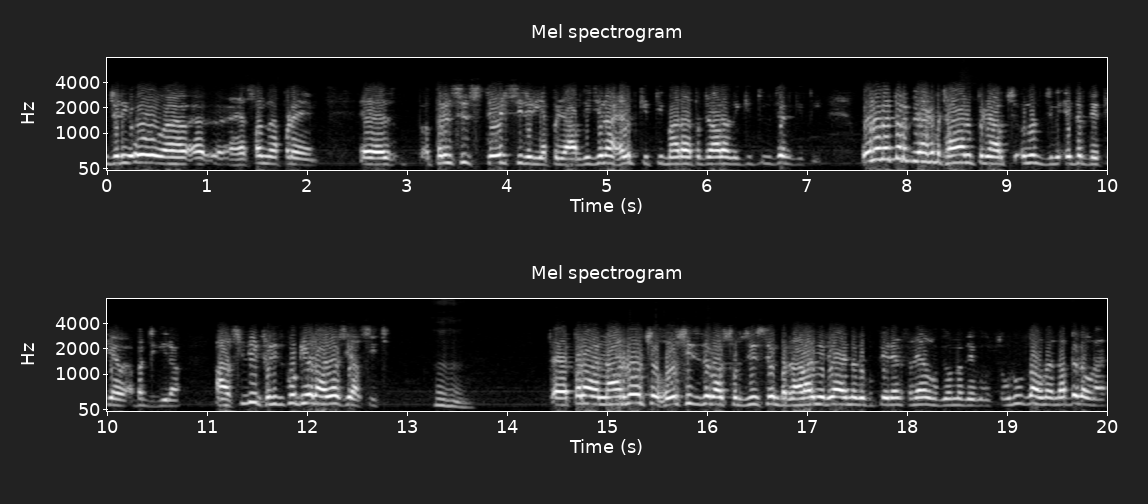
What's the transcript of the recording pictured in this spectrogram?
ਜਿਹੜੀ ਉਹ ਅਹ, ਹੈਸਨ ਆਪਣੇ ਪ੍ਰਿੰਸਿਪਲ ਸਟੇਟ ਸੀ ਜਿਹੜੀਆਂ ਪੰਜਾਬ ਦੀ ਜਿਨ੍ਹਾਂ ਹੈਲਪ ਕੀਤੀ ਮਹਾਰਾਜਾ ਪ੍ਰਜਾਲਾ ਨੇ ਕੀਤੀ ਦੂਜਿਆਂ ਨੇ ਕੀਤੀ। ਉਹਨਾਂ ਨੇ ਇੱਧਰ ਜਾ ਕੇ ਬਿਠਾਇਆ ਨੂੰ ਪੰਜਾਬ ਚ ਉਹਨਾਂ ਨੂੰ ਇੱਧਰ ਦਿੱਤੀਆਂ ਆਪਾਂ ਜ਼ਗੀਰਾਂ। ਆਸੀ ਦੀ ਫਰੀਦਕੋਟੀਆ ਰਾਜਾ ਸੀ ਆਸੀ ਚ। ਹੂੰ ਹੂੰ। ਪਰ ਨਾਰਨੋ ਚ ਹੋਰ ਸੀ ਜਿਹਦੇ ਬਾਅਦ ਸੁਰਜੀਤ ਸਿੰਘ ਬਰਨਾਲਾ ਵੀ ਰਿਹਾ ਇਹਨਾਂ ਦੇ ਪੇਰੈਂਟਸ ਰਿਹਾ ਹੋਣਗੇ ਉਹਨਾਂ ਦੇ ਸੂਰੂ ਦਾ ਹੋਣਾ ਨਾਭੇ ਦਾ ਹੋਣਾ।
